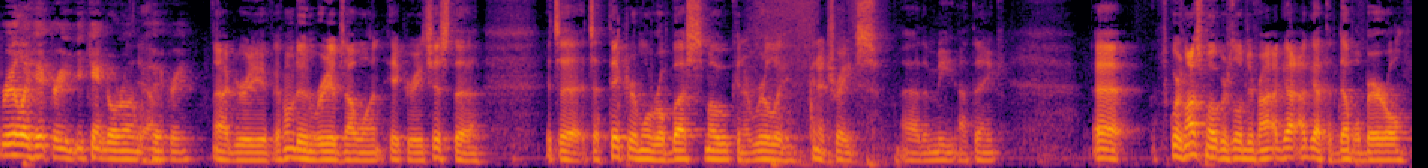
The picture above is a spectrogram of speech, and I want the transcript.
really, hickory you can't go wrong Yeah. with hickory. I agree. If, if I'm doing ribs, I want hickory. It's just the it's a it's a thicker, more robust smoke, and it really penetrates uh, the meat. I think. Uh, of course, my smoker's a little different. I got I got the double barrel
